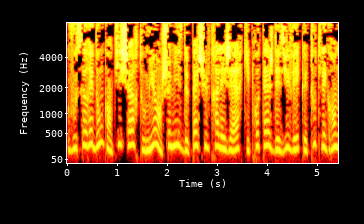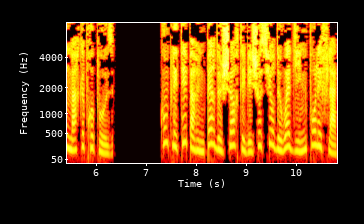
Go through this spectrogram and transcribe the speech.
Vous serez donc en t-shirt ou mieux en chemise de pêche ultra légère qui protège des UV que toutes les grandes marques proposent. Complété par une paire de shorts et des chaussures de wading pour les flats.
